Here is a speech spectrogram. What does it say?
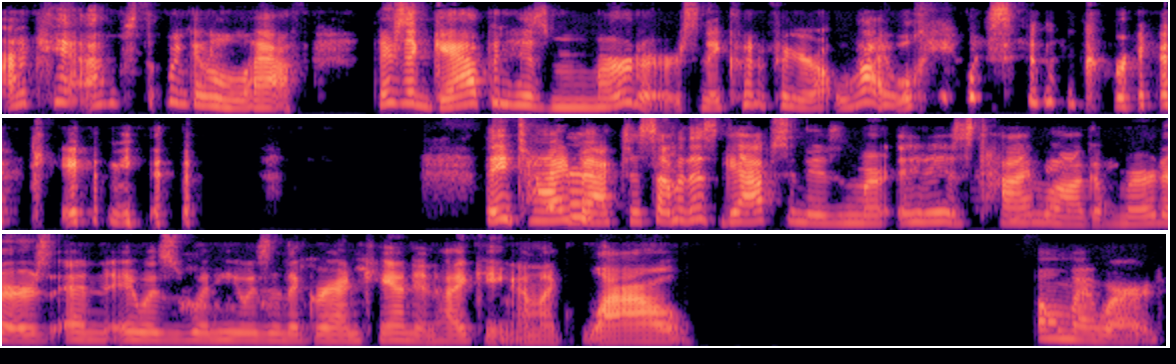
I can't I'm still gonna laugh. There's a gap in his murders and they couldn't figure out why. Well, he was in the Grand Canyon. they tied back to some of this gaps in his mur- in his time log of murders and it was when he was in the Grand Canyon hiking. I'm like, wow. Oh my word.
